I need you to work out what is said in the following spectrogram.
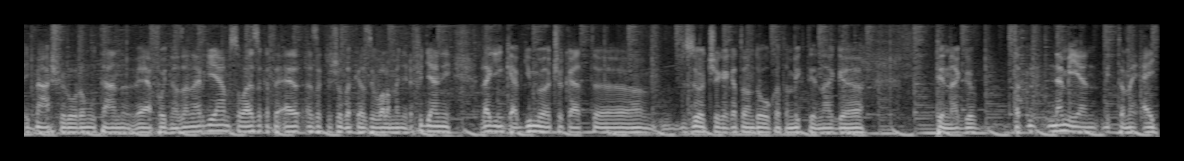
egy- másfél óra után elfogyna az energiám, szóval ezeket, e- ezekre is oda azért valamennyire figyelni, leginkább gyümölcsöket, zöldségeket, olyan dolgokat, amik tényleg tényleg tehát nem ilyen, mit tudom, egy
